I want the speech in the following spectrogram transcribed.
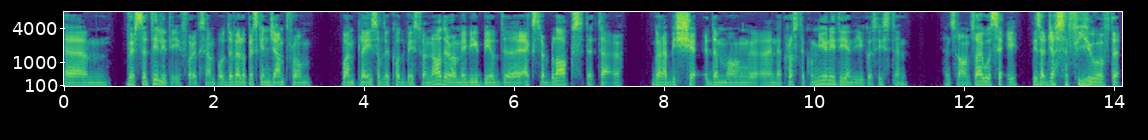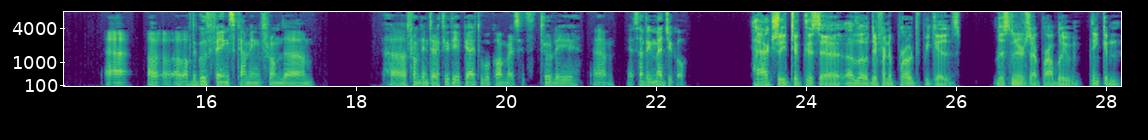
um, versatility. For example, developers can jump from one place of the code base to another, or maybe build uh, extra blocks that are going to be shared among uh, and across the community and the ecosystem, and so on. So I would say these are just a few of the uh, of the good things coming from the um, uh, from the interactivity API to WooCommerce. It's truly um, yeah, something magical. I actually took this a, a little different approach because listeners are probably thinking,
